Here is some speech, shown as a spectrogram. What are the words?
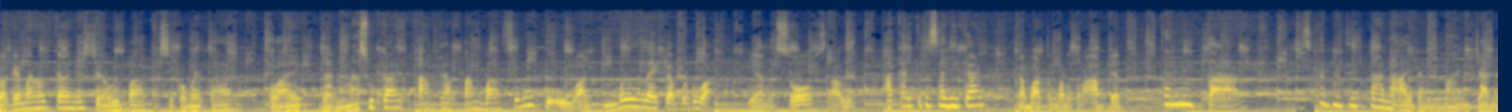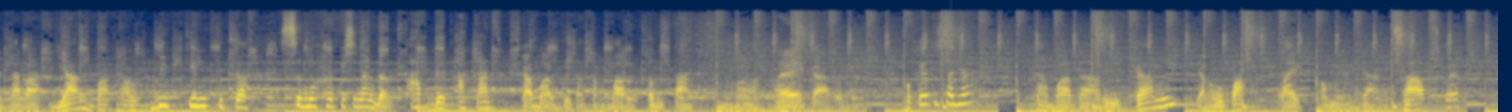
Bagaimana menurut kalian guys? Jangan lupa kasih komentar, like, dan masukan agar tambah seru keuangan mereka berdua yang so selalu akan kita sajikan kabar terbaru terupdate tentang selebriti tanah air dan mancanegara yang bakal bikin kita semua happy senang dan update akan kabar berita terbaru tentang mereka tentunya. Oke itu saja kabar dari kami. Jangan lupa like, comment, dan subscribe.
